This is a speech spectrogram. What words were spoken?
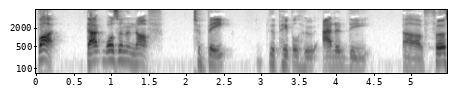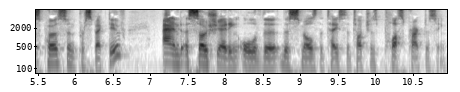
But that wasn't enough to beat the people who added the uh, first person perspective and associating all of the, the smells, the tastes, the touches, plus practicing.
